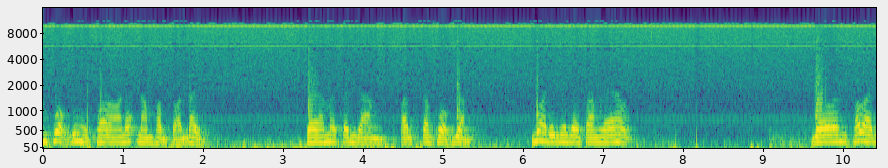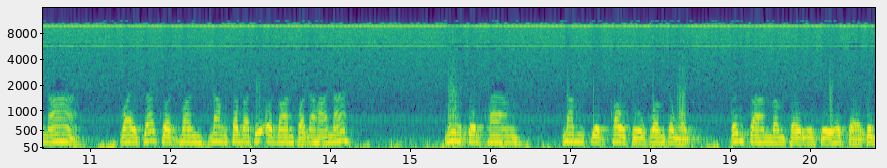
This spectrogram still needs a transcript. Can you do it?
ำพวกนี้พอแนะนำคำสอนได้ แต่ไม่เป็นอย่างจำพวกเยี่ยม เมื่อได้ยินได้ฟังแล้วเดินภาวนาไหวพระสดมันนั่งสมาธิอดนอนผ่อนอาหารนะ นี่เป็นทางนำจิตเข้าสู่ความสงบเป็นการบำเพ็ญอินทรีย์ให้แก่ขึ้น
